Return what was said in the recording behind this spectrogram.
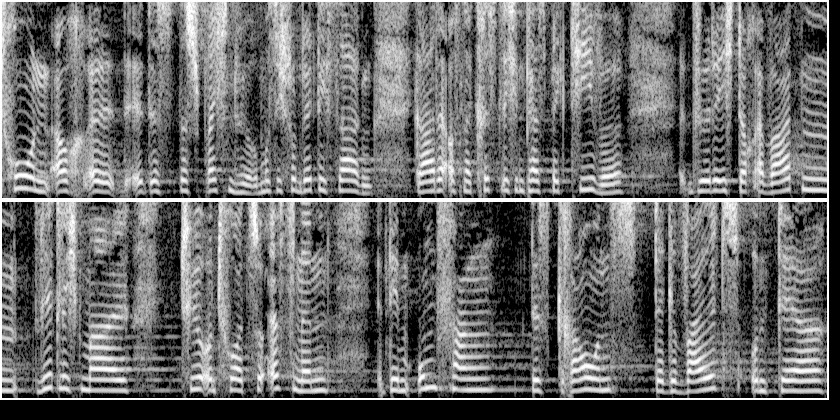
Ton auch äh, das, das Sprechen höre, muss ich schon wirklich sagen, gerade aus einer christlichen Perspektive würde ich doch erwarten, wirklich mal Tür und Tor zu öffnen, dem Umfang des Grauens, der Gewalt und der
